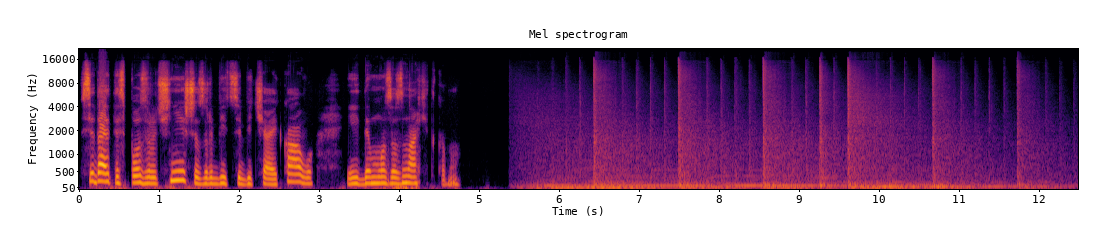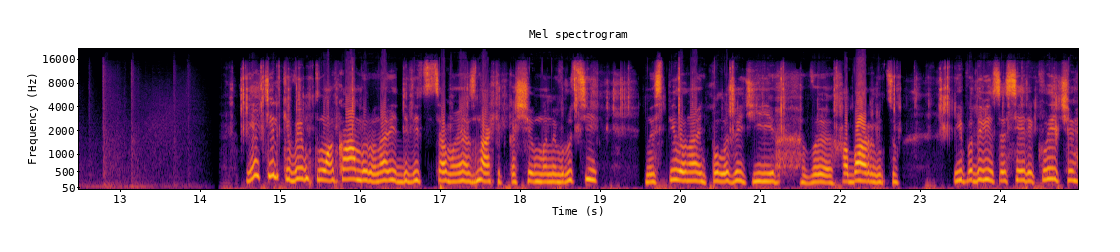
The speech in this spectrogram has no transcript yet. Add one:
Сідайтесь позручніше, зробіть собі чай, каву і йдемо за знахідками. Я тільки вимкнула камеру, навіть дивіться, ця моя знахідка ще в мене в руці. Не спіла навіть положити її в хабарницю. І подивіться, сірі кличе,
